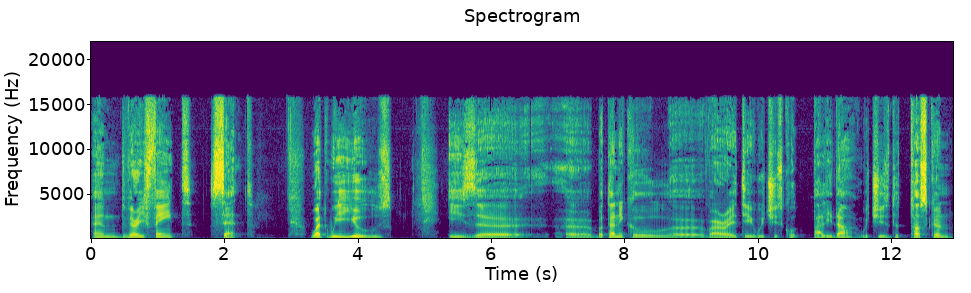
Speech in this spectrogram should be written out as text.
and very faint scent. What we use is uh, a botanical uh, variety which is called pallida, which is the Tuscan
